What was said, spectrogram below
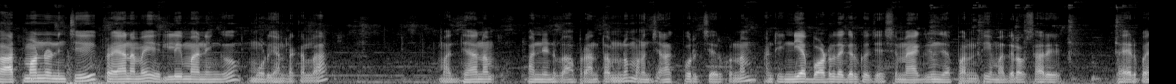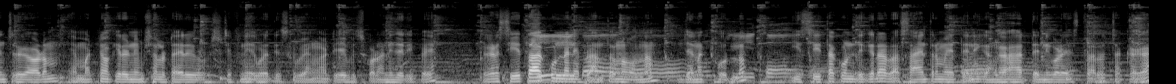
కాట్మాండు నుంచి ప్రయాణమే ఎర్లీ మార్నింగ్ మూడు గంటలకల్లా. మధ్యాహ్నం పన్నెండు ఆ ప్రాంతంలో మనం జనక్పూర్కి చేరుకున్నాం. అంటే ఇండియా బార్డర్ దగ్గరకు వచ్చేసి మ్యాక్సిమం చెప్పాలంటే ఈ మధ్యలో ఒకసారి టైర్ పంచర్ కావడం ఎమ్మటిని ఒక ఇరవై నిమిషాలు టైర్ స్టెఫ్నీ కూడా తీసుకుపోయాం కాబట్టి వేయించుకోవడం అనేది జరిగిపోయాయి. ఇక్కడ సీతాకుండ్ అనే ప్రాంతంలో ఉన్నాం జనక్పూర్లో. ఈ సీతాకుండ్ దగ్గర సాయంత్రం అయితేనే గంగాహారతిని కూడా ఇస్తారు చక్కగా.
